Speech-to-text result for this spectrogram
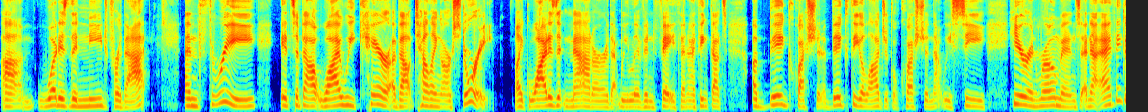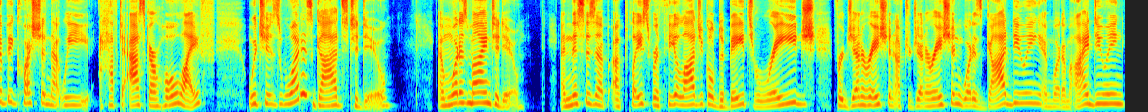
Um, what is the need for that? And three, it's about why we care about telling our story. Like, why does it matter that we live in faith? And I think that's a big question, a big theological question that we see here in Romans. And I think a big question that we have to ask our whole life, which is what is God's to do and what is mine to do? And this is a, a place where theological debates rage for generation after generation. What is God doing and what am I doing?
